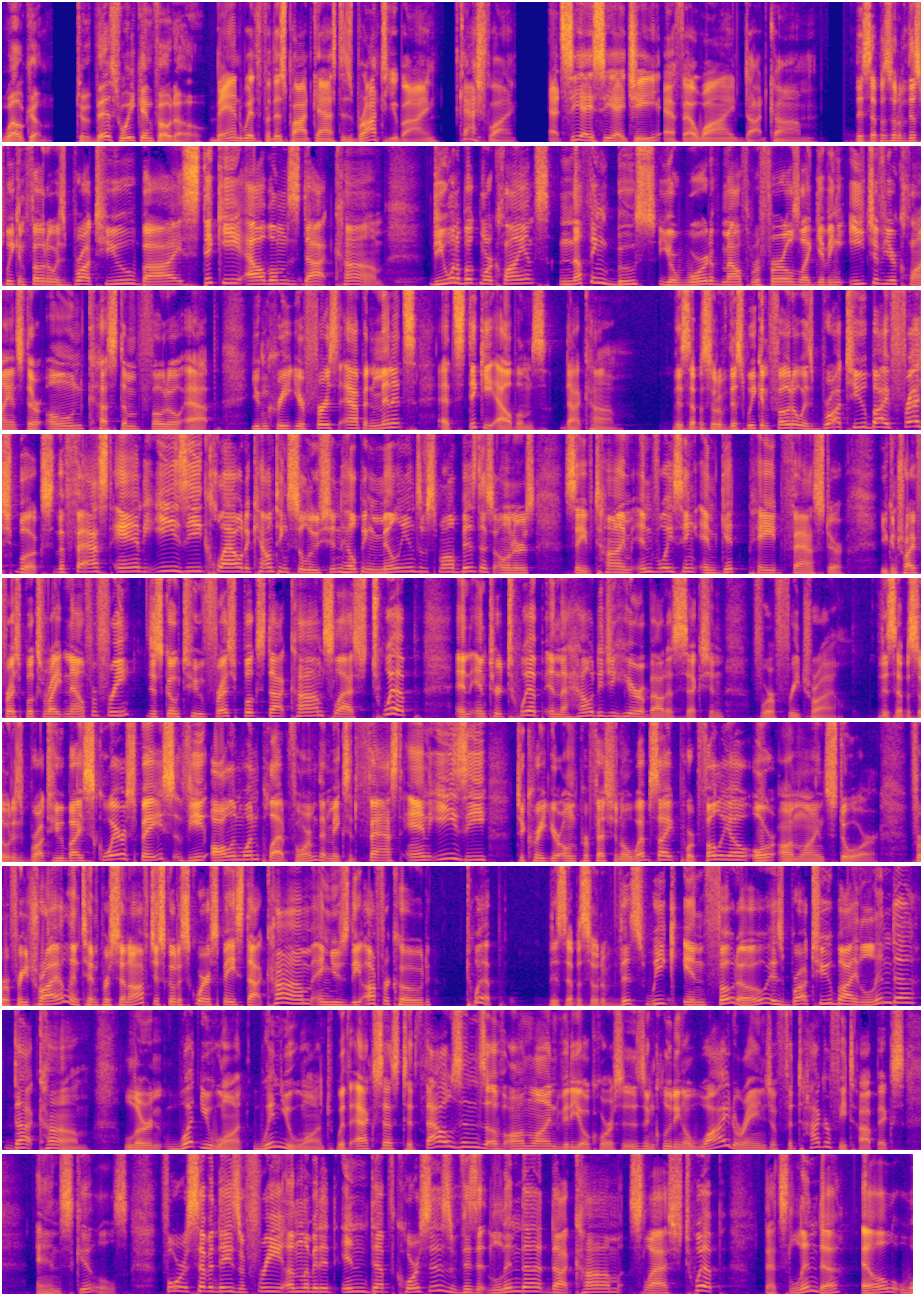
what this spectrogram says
Welcome to This Week in Photo. Bandwidth for this podcast is brought to you by CacheFly at C-A-C-H-E-F-L-Y dot com. This episode of This Week in Photo is brought to you by StickyAlbums.com. Do you want to book more clients? Nothing boosts your word of mouth referrals like giving each of your clients their own custom photo app. You can create your first app in minutes at StickyAlbums.com. This episode of This Week in Photo is brought to you by FreshBooks, the fast and easy cloud accounting solution helping millions of small business owners save time invoicing and get paid faster. You can try FreshBooks right now for free. Just go to freshbooks.com slash TWIP and enter TWIP in the How Did You Hear About Us section for a free trial. This episode is brought to you by Squarespace, the all in one platform that makes it fast and easy to create your own professional website, portfolio, or online store. For a free trial and 10% off, just go to squarespace.com and use the offer code TWIP. This episode of This Week in Photo is brought to you by lynda.com. Learn what you want when you want with access to thousands of online video courses, including a wide range of photography topics and skills. For seven days of free, unlimited, in-depth courses, visit lynda.com slash twip. That's Lynda, L-Y-N-D-A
